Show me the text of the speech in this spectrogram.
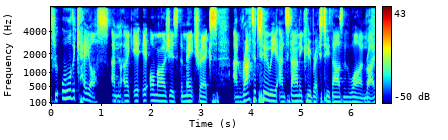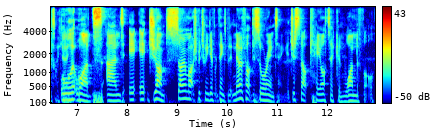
through all the chaos, and like it, it homages The Matrix and Ratatouille and Stanley Kubrick's 2001, Right, okay. all at once, and it, it jumps so much between different things, but it never felt disorienting. It just felt chaotic and wonderful.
